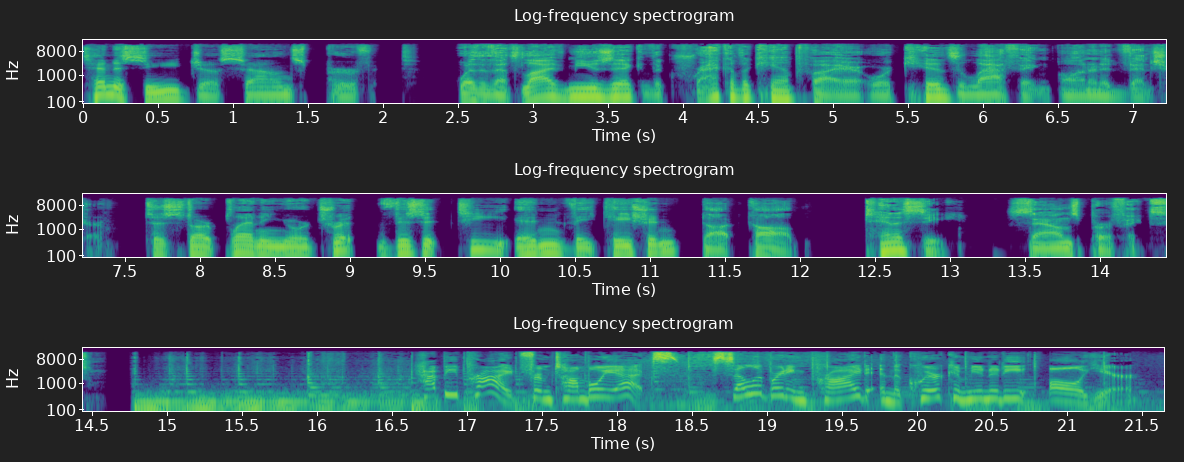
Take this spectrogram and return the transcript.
Tennessee just sounds perfect. Whether that's live music, the crack of a campfire, or kids laughing on an adventure. To start planning your trip, visit tnvacation.com. Tennessee sounds perfect. Happy Pride from Tomboy X, celebrating pride in the queer community all year.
